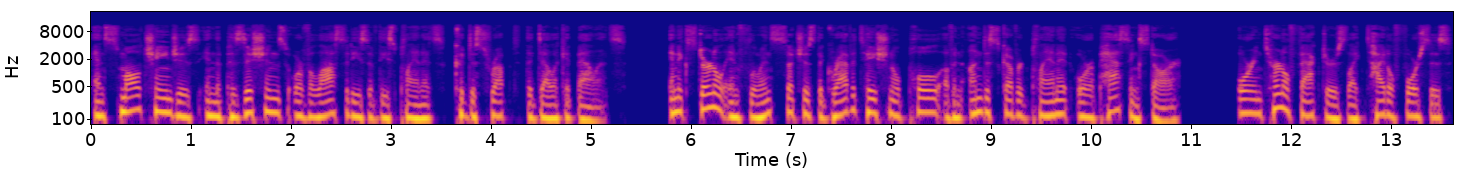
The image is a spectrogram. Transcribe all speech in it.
and small changes in the positions or velocities of these planets could disrupt the delicate balance. An external influence, such as the gravitational pull of an undiscovered planet or a passing star, or internal factors like tidal forces,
